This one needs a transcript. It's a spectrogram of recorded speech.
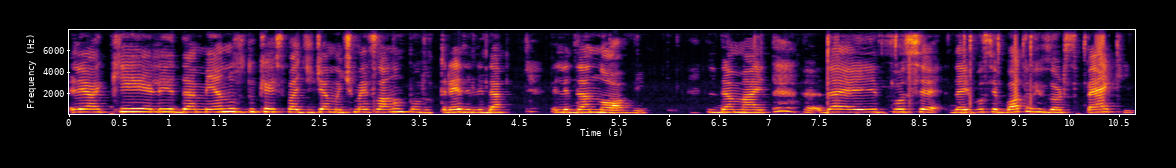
Ele aqui ele dá menos do que a espada de diamante, mas lá no ponto 13 ele dá ele dá 9. Ele dá mais. Daí você, daí você bota o Resource Pack,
